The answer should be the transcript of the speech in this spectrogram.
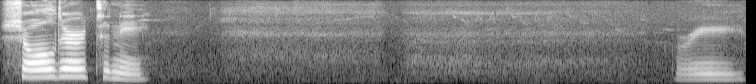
shoulder to knee. Breathe.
